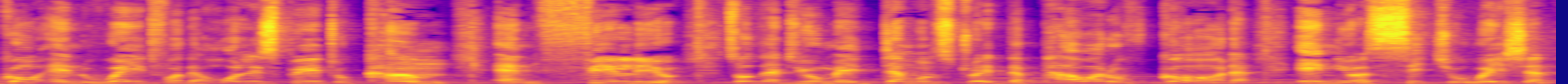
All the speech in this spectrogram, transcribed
Go and wait for the Holy Spirit to come and fill you so that you may demonstrate the power of God in your situation.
